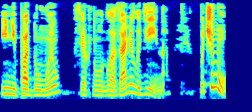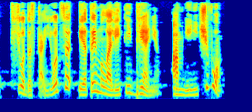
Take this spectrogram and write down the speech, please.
«И не подумаю», – сверкнула глазами Ладиина. «Почему все достается этой малолетней дряни, а мне ничего?»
